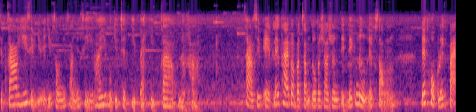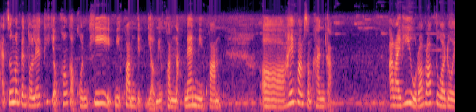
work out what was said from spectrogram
สิบเก้ายี่สิบยี่สิบสองยี่สิบสามยี่สิบสี่ยี่สิบห้ายี่สิบหกยี่สิบเจ็ดยี่สิบแปดยี่สิบเก้านะคะสามสิบเอ็ดเลขท้ายบัตรประจำตัวประชาชนติดเลขหนึ่งเลขสองเลขหกเลขแปดซึ่งมันเป็นตัวเลขที่เกี่ยวข้องกับคนที่มีความเด็ดเดี่ยว มีความหนักแน่น มีความออให้ความสำคัญกับอะไรที่อยู่รอบๆตัวโดย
